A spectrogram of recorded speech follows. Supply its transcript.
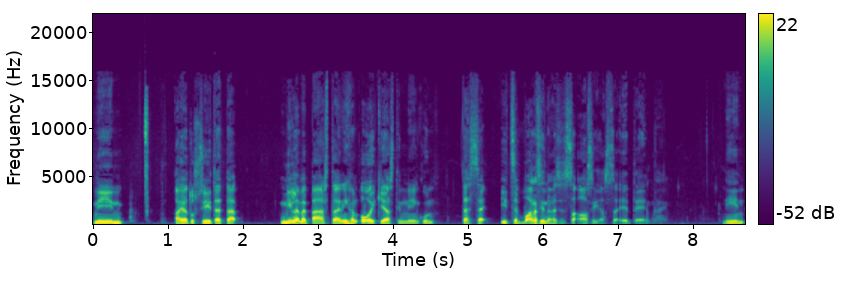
niin ajatus siitä, että millä me päästään ihan oikeasti niin kuin tässä itse varsinaisessa asiassa eteenpäin, niin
